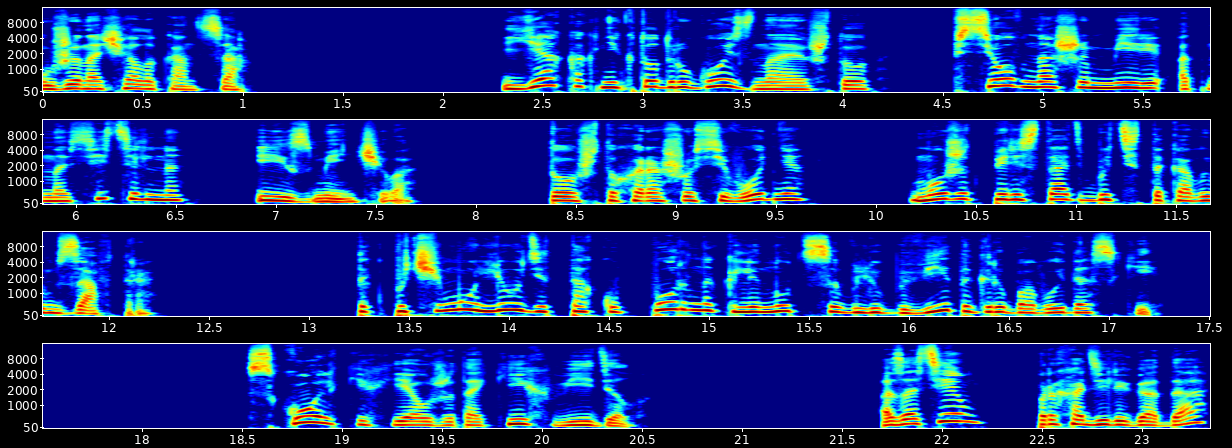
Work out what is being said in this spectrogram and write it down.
уже начало конца. Я, как никто другой, знаю, что все в нашем мире относительно и изменчиво. То, что хорошо сегодня, может перестать быть таковым завтра. Так почему люди так упорно клянутся в любви до гробовой доски? Скольких я уже таких видел. А затем проходили года,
